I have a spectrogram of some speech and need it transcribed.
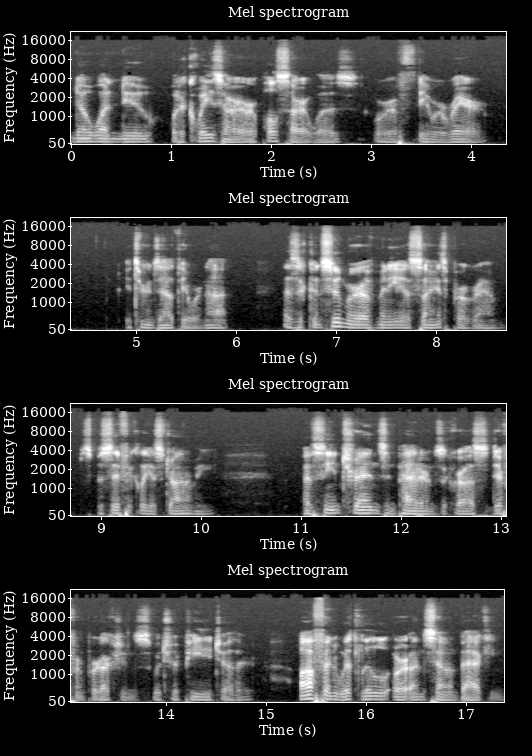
no one knew what a quasar or a pulsar was, or if they were rare. It turns out they were not. As a consumer of many a science program, specifically astronomy, I've seen trends and patterns across different productions which repeat each other, often with little or unsound backing.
